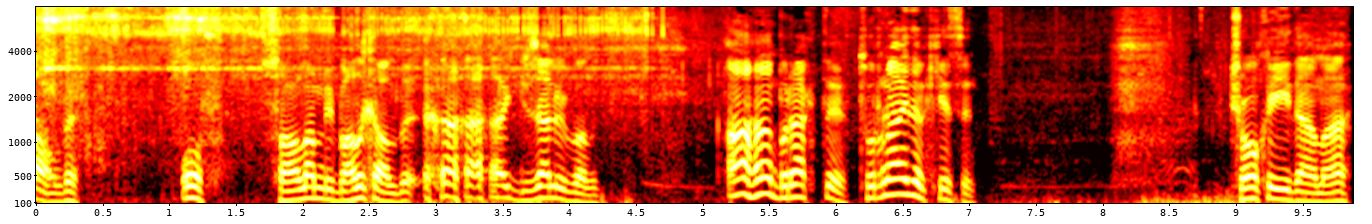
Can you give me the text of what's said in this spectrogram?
Aldı. Of sağlam bir balık aldı. Güzel bir balık. Aha bıraktı. Turnaydı kesin. Çok iyiydi ama.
